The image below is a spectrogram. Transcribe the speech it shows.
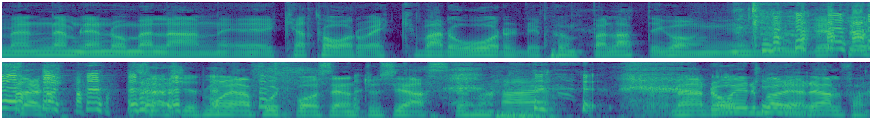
men nämligen då mellan Qatar och Ecuador. Det pumpar lätt igång blodet hos särskilt, särskilt många fotbollsentusiaster. Men, men då okay. är det började i alla fall.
